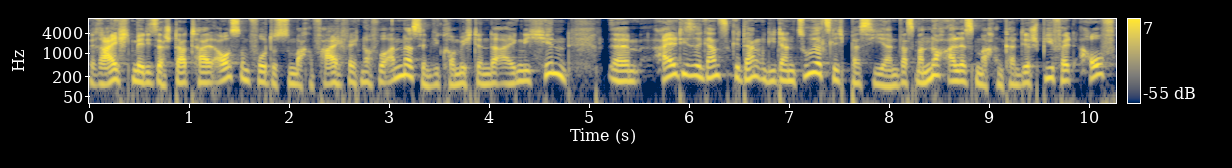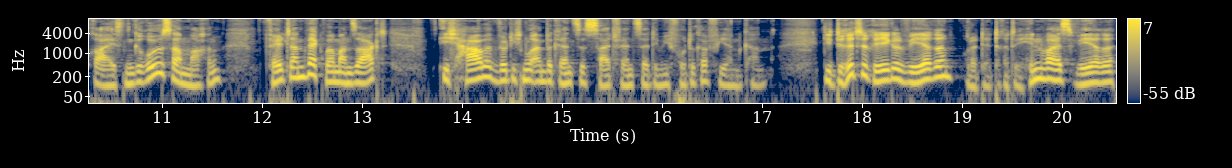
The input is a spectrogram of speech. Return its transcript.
reicht mir dieser Stadtteil aus, um Fotos zu machen? Fahre ich vielleicht noch woanders hin? Wie komme ich denn da eigentlich hin? Ähm, all diese ganzen Gedanken, die dann zusätzlich passieren, was man noch alles machen kann, das Spielfeld aufreißen, größer machen, fällt dann weg, weil man sagt, ich habe wirklich nur ein begrenztes Zeitfenster, dem ich fotografieren kann. Die dritte Regel wäre, oder der dritte Hinweis wäre,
